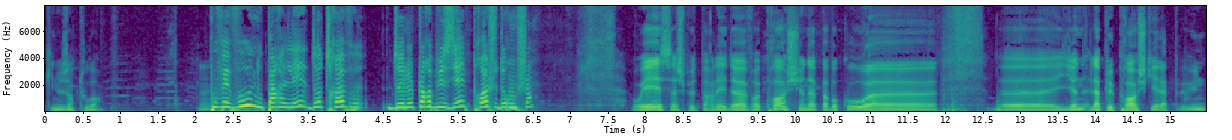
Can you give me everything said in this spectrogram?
qui nous entoure. Pouvez-vous nous parler d'autres œuvres de Le Corbusier proche de Ronchamp? Oui, ça, je peux te parler d'œuvres proches. Il n'y en a pas beaucoup. Euh, euh, la plus proche, qui est la, une,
